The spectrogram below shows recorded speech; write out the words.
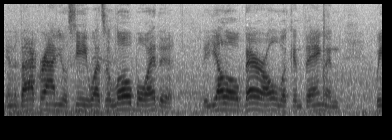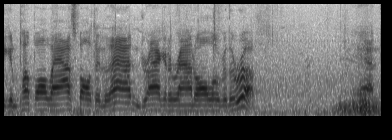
In the background, you'll see what's a low boy, the, the yellow barrel looking thing, and we can pump all the asphalt into that and drag it around all over the roof. And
